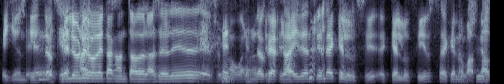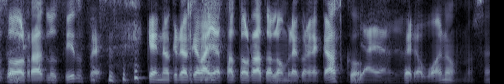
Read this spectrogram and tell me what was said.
Que yo Si- entiendo si que. es lo único que te ha contado de la serie, es una buena Entiendo que. Hayden tiene que, luci- que lucirse, que, Que no va a estar lucirse. todo el rato lucirse. que no creo que vaya a estar todo el rato el hombre con el casco. Ya, ya, ya. Pero bueno, no sé.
